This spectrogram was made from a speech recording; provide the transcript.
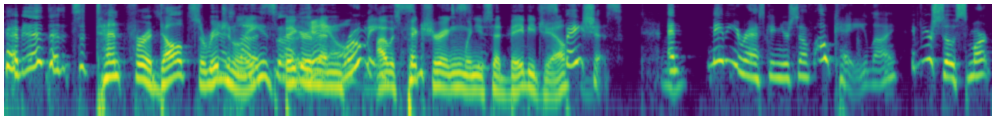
Okay, it's a tent for adults originally. a- it's bigger than. Roomy. I was picturing when you said baby jail. spacious. And maybe you're asking yourself, okay, Eli, if you're so smart,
